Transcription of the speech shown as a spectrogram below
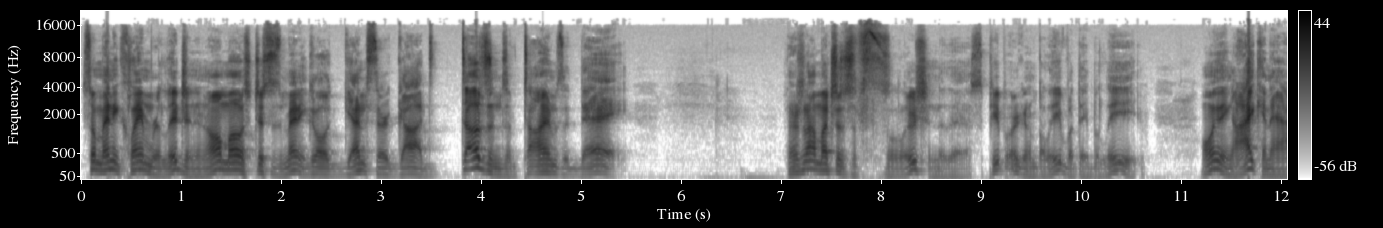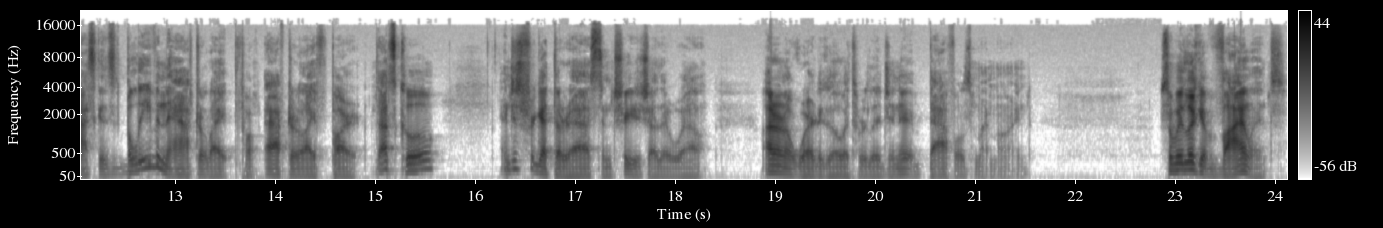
So many claim religion, and almost just as many go against their gods dozens of times a day. There's not much of a solution to this. People are going to believe what they believe. Only thing I can ask is believe in the afterlife afterlife part. That's cool. And just forget the rest and treat each other well. I don't know where to go with religion. It baffles my mind. So we look at violence.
